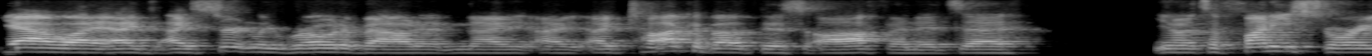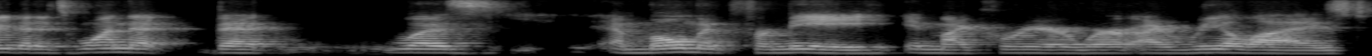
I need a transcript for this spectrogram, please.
Yeah, well, I, I certainly wrote about it, and I, I, I talk about this often. It's a, you know, it's a funny story, but it's one that that was a moment for me in my career where I realized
